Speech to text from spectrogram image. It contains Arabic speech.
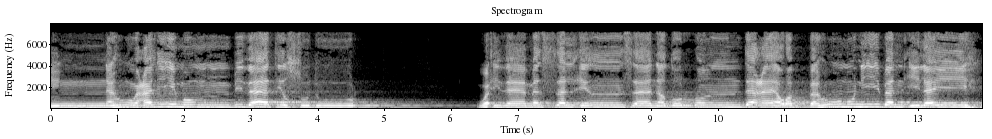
إنه عليم بذات الصدور. وإذا مس الإنسان ضر دعا ربه منيبا إليه.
